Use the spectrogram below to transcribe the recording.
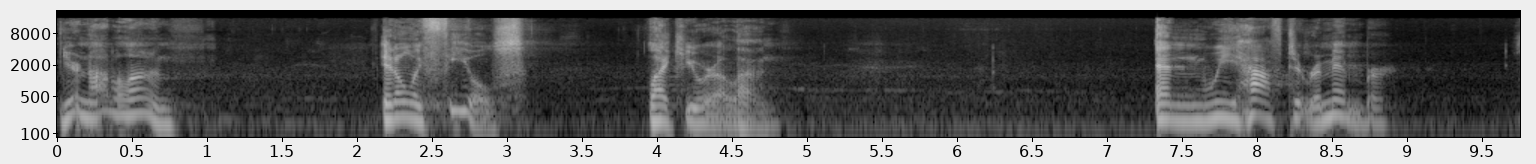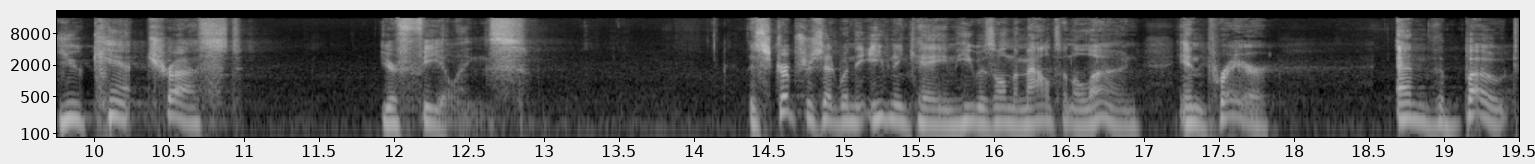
you're not alone. It only feels like you are alone. And we have to remember you can't trust your feelings. The scripture said when the evening came, he was on the mountain alone in prayer, and the boat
